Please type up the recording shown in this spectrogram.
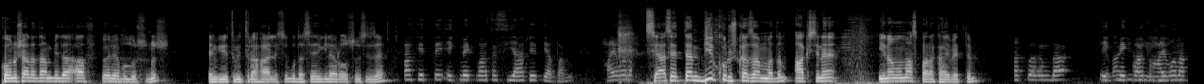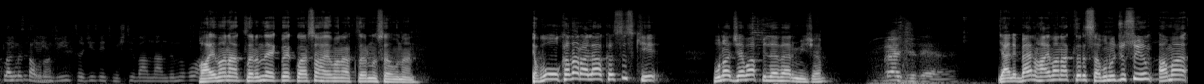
Konuşan adam bir daha al böyle bulursunuz. Sevgili Twitter ahalisi bu da sevgiler olsun size. siyasette ekmek varsa siyaset yapan, hayvan Siyasetten bir kuruş kazanmadım. Aksine inanılmaz para kaybettim. haklarında ekmek varsa hayvan haklarını savunan. Hayvan haklarında ekmek varsa hayvan haklarını savunan. Ya bu o kadar alakasız ki buna cevap bile vermeyeceğim. Bence de yani. Yani ben hayvan hakları savunucusuyum ama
